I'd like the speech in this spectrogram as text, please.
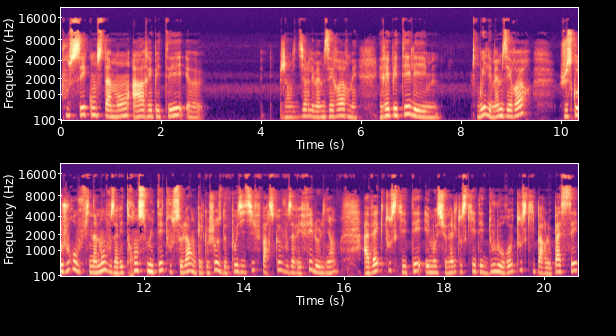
poussez constamment à répéter, euh, j'ai envie de dire les mêmes erreurs, mais répéter les, oui, les mêmes erreurs jusqu'au jour où finalement vous avez transmuté tout cela en quelque chose de positif parce que vous avez fait le lien avec tout ce qui était émotionnel, tout ce qui était douloureux, tout ce qui par le passé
